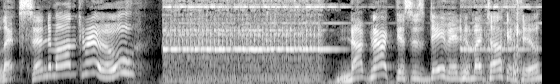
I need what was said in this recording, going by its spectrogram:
Let's send him on through. Knock knock. This is David. Who am I talking to?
